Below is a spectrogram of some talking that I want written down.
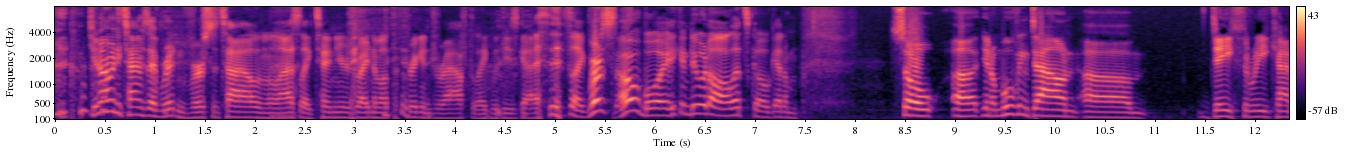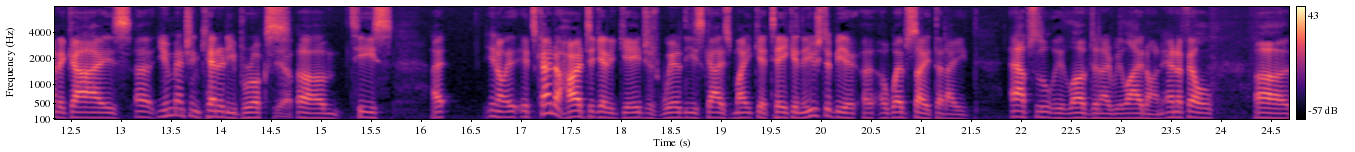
do you know how many times I've written versatile in the last like ten years writing about the friggin' draft like with these guys? It's like vers- oh boy, he can do it all. Let's go get him. So, uh, you know, moving down um, day three kind of guys. Uh, you mentioned Kennedy Brooks, Yep. um, Tease. You know, it's kind of hard to get a gauge as where these guys might get taken. There used to be a, a website that I absolutely loved and I relied on, NFL uh,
